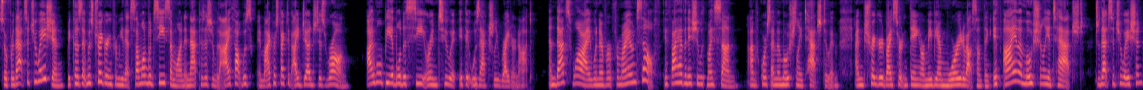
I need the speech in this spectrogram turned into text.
So for that situation, because it was triggering for me that someone would see someone in that position that I thought was, in my perspective, I judged as wrong, I won't be able to see or intuit if it was actually right or not. And that's why whenever, for my own self, if I have an issue with my son, of course, I'm emotionally attached to him. I'm triggered by a certain thing, or maybe I'm worried about something. If I am emotionally attached to that situation,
